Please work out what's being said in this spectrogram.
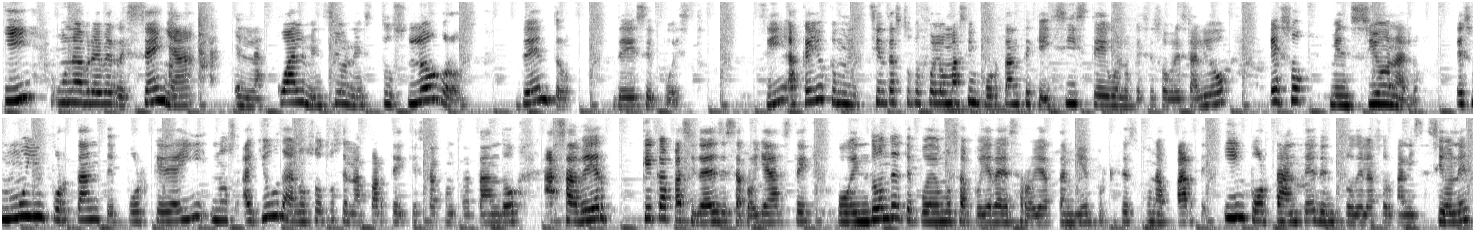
y una breve reseña en la cual menciones tus logros dentro de ese puesto. ¿Sí? Aquello que sientas tú que fue lo más importante que hiciste o en lo que se sobresalió, eso menciónalo. Es muy importante porque de ahí nos ayuda a nosotros en la parte que está contratando a saber qué capacidades desarrollaste o en dónde te podemos apoyar a desarrollar también, porque esa es una parte importante dentro de las organizaciones,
